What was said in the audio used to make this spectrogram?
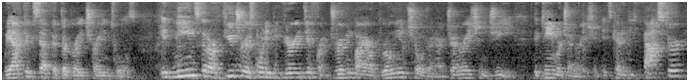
We have to accept that they're great training tools. It means that our future is going to be very different, driven by our brilliant children, our Generation G, the gamer generation. It's going to be faster,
